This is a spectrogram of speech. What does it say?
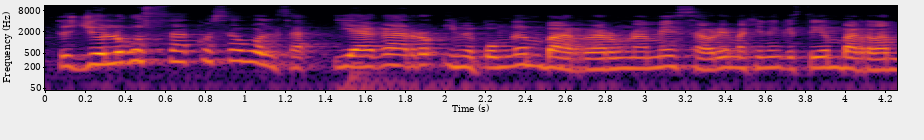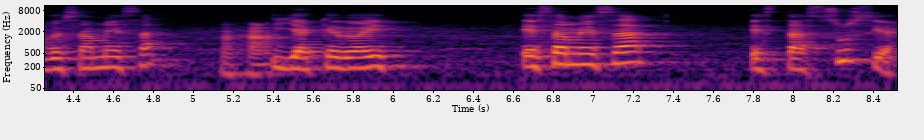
Entonces yo luego saco esa bolsa y agarro y me pongo a embarrar una mesa. Ahora imaginen que estoy embarrando esa mesa Ajá. y ya quedó ahí. Esa mesa está sucia,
